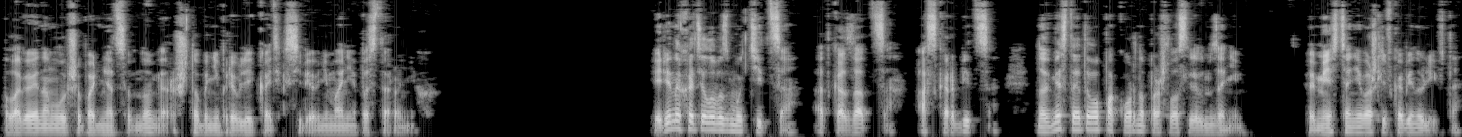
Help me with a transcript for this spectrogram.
Полагаю, нам лучше подняться в номер, чтобы не привлекать к себе внимание посторонних. Ирина хотела возмутиться, отказаться, оскорбиться, но вместо этого покорно прошла следом за ним. Вместе они вошли в кабину лифта.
